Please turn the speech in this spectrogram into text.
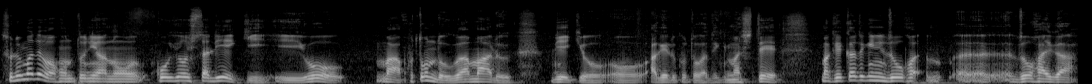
それまでは本当にあの公表した利益をまあ、ほとんど上回る利益を上げることができまして、まあ、結果的に増配増配が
